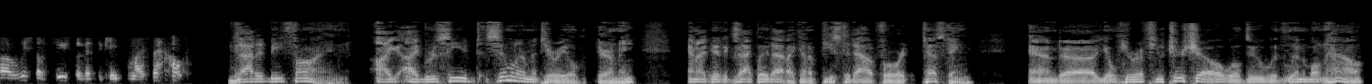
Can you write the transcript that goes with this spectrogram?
uh, at least a piece of it to keep for myself. That'd be fine. I, I've received similar material, Jeremy, and I did exactly that. I kind of pieced it out for testing. And uh, you'll hear a future show we'll do with Linda Moulton Howe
